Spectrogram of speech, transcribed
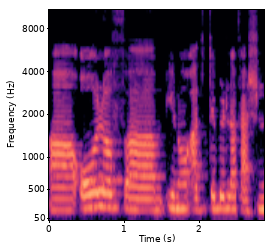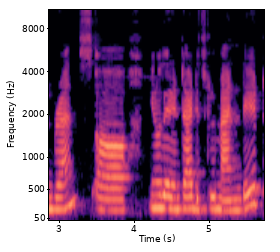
uh, all of um, you know Aditya Birla fashion brands, uh, you know their entire digital mandate.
